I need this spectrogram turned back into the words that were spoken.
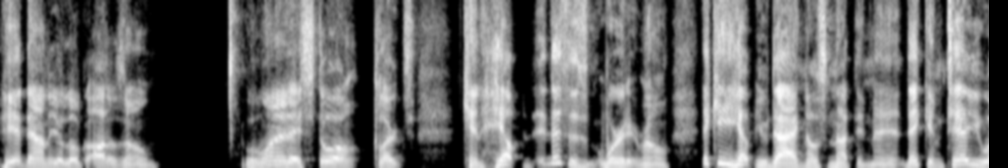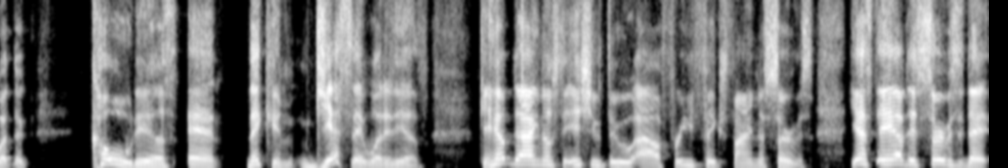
head down to your local AutoZone. Well, one of their store clerks can help. This is worded wrong. They can't help you diagnose nothing, man. They can tell you what the code is and they can guess at what it is. Can help diagnose the issue through our free fix finder service. Yes, they have this service that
